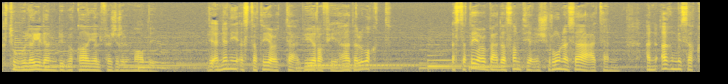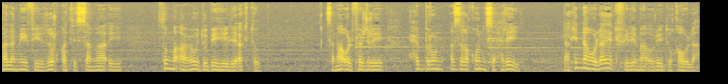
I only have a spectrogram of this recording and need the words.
أكتب ليلا ببقايا الفجر الماضي لأنني أستطيع التعبير في هذا الوقت. أستطيع بعد صمت عشرون ساعة أن أغمس قلمي في زرقة السماء ثم أعود به لأكتب. سماء الفجر حبر أزرق سحري لكنه لا يكفي لما أريد قوله.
